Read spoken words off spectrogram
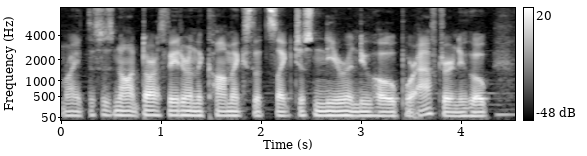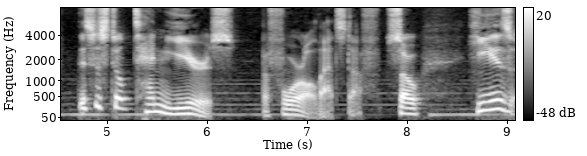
right? This is not Darth Vader in the comics that's like just near A New Hope or after A New Hope. This is still 10 years before all that stuff. So he is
